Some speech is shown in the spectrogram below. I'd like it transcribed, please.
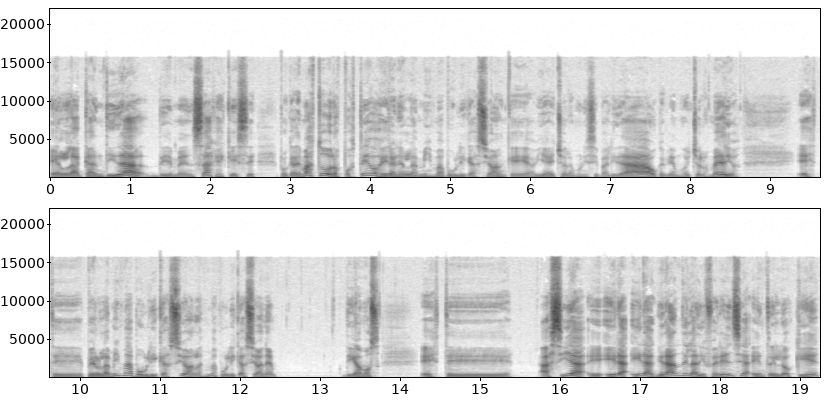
en la cantidad de mensajes que se... Porque además todos los posteos eran en la misma publicación que había hecho la municipalidad o que habíamos hecho los medios. Este, pero la misma publicación, las mismas publicaciones, digamos, este, hacía, eh, era, era grande la diferencia entre los que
